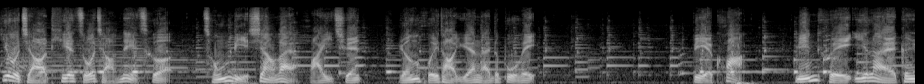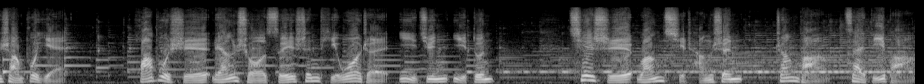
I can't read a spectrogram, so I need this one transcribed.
右脚贴左脚内侧，从里向外滑一圈，仍回到原来的部位。瘪胯，抿腿依赖跟上步眼，滑步时两手随身体窝着，一均一蹲。切时往起长身，张膀再抵膀，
